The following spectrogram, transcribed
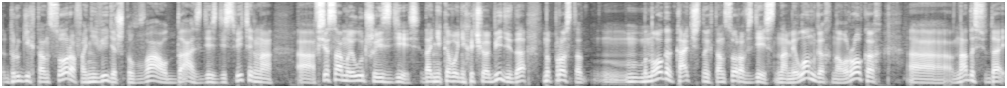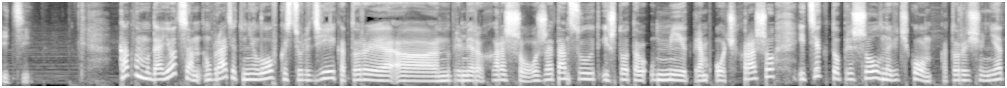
других танцоров, они видят, что вау, да, здесь действительно а, все самые лучшие здесь, да, никого не хочу обидеть, да, но просто много качественных танцоров здесь, на мелонгах, на уроках, а, надо сюда идти. Как вам удается убрать эту неловкость у людей, которые, а, например, хорошо уже танцуют и что-то умеют прям очень хорошо, и те, кто пришел новичком, который еще нет,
